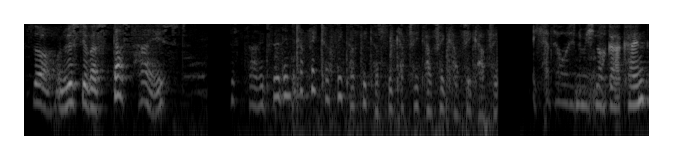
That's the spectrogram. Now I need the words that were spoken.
So, und wisst ihr, was das heißt? Es ist Zeit für den Kaffee, Kaffee, Kaffee, Kaffee, Kaffee, Kaffee, Kaffee, Kaffee. Ich hatte heute nämlich noch gar keinen,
